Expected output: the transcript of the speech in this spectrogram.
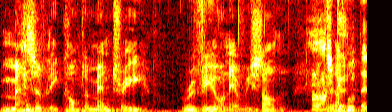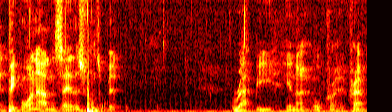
massively complimentary review on every song. Oh, that's And good. I thought they'd pick one out and say this one's a bit rappy, you know, or crap. crap,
